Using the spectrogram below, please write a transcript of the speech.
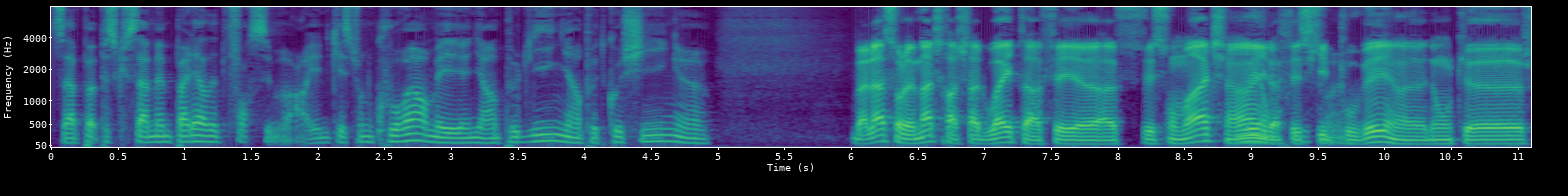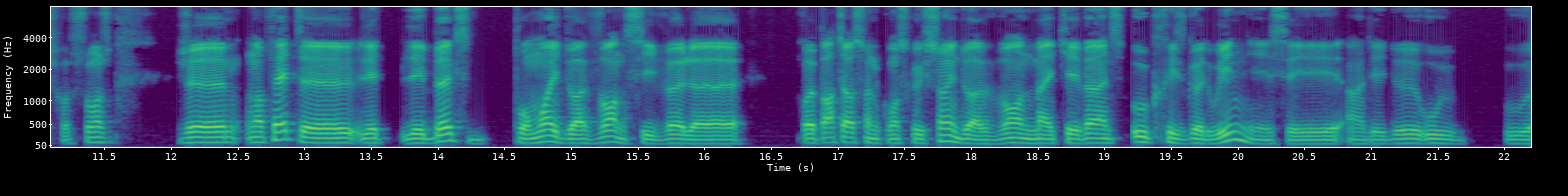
Ça parce que ça a même pas l'air d'être forcément. il y a une question de coureur, mais il y a un peu de ligne, il y a un peu de coaching. Euh. Bah là sur le match, Rashad White a fait a fait son match, hein, il a fait ce qu'il pouvait. Euh, donc euh, je, je, en fait les, les Bucks pour moi ils doivent vendre s'ils veulent repartir sur une construction, ils doivent vendre Mike Evans ou Chris Godwin et c'est un des deux ou ou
